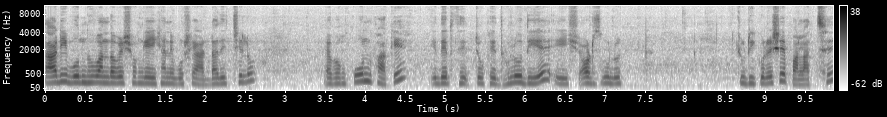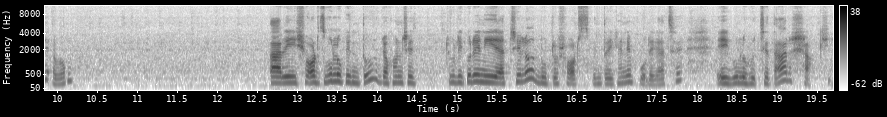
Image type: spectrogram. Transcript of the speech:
তারই বন্ধু বান্ধবের সঙ্গে এইখানে বসে আড্ডা দিচ্ছিল এবং কোন ফাঁকে এদের চোখে ধুলো দিয়ে এই শর্টসগুলো চুরি করে সে পালাচ্ছে এবং তার এই শর্টসগুলো কিন্তু যখন সে চুরি করে নিয়ে যাচ্ছিল, দুটো শর্টস কিন্তু এখানে পড়ে গেছে। এইগুলো হচ্ছে তার সাক্ষী।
